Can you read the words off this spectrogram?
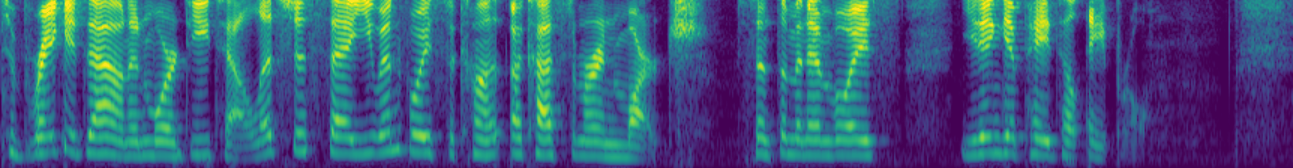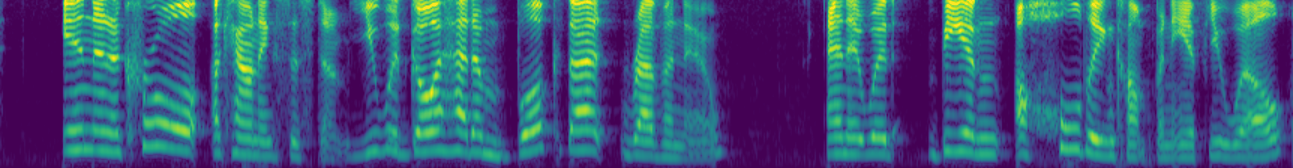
To break it down in more detail, let's just say you invoiced a, cu- a customer in March, sent them an invoice, you didn't get paid till April. In an accrual accounting system, you would go ahead and book that revenue and it would be in a holding company, if you will,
